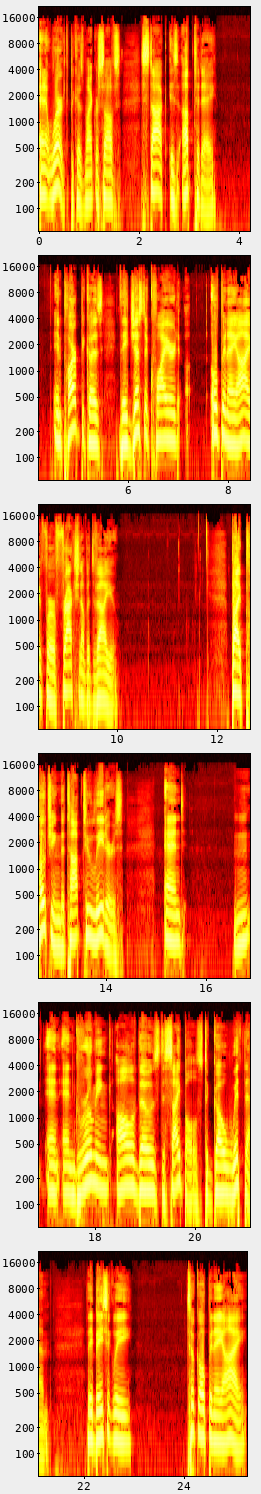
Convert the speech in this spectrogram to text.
And it worked because Microsoft's stock is up today, in part because they just acquired OpenAI for a fraction of its value. By poaching the top two leaders and and and grooming all of those disciples to go with them, they basically took OpenAI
